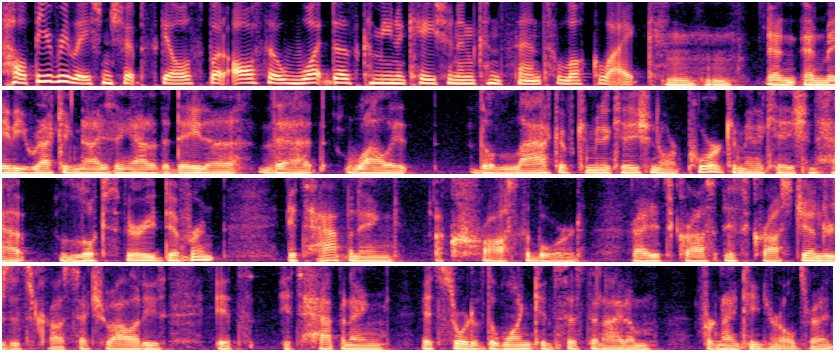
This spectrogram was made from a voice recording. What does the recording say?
healthy relationship skills, but also what does communication and consent look like? Mm-hmm. And and maybe recognizing out of the data that while it the lack of communication or poor communication have looks very different, it's happening across the board right? It's across it's across genders, it's across sexualities. It's it's happening. It's sort of the one consistent item for 19 year olds, right?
